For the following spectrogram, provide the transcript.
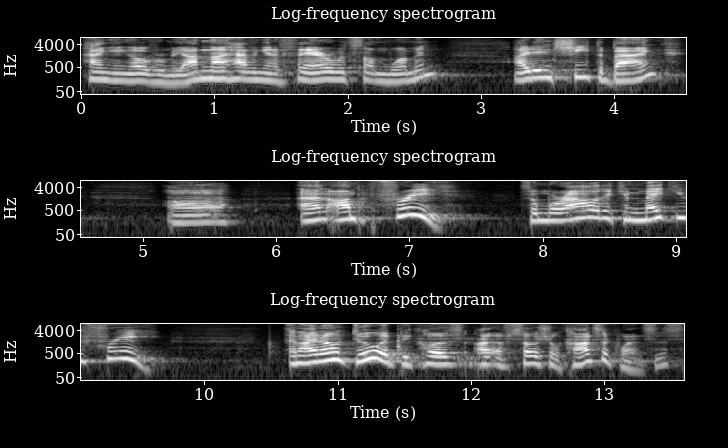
hanging over me. I'm not having an affair with some woman. I didn't cheat the bank. Uh, and I'm free. So morality can make you free. And I don't do it because of social consequences,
